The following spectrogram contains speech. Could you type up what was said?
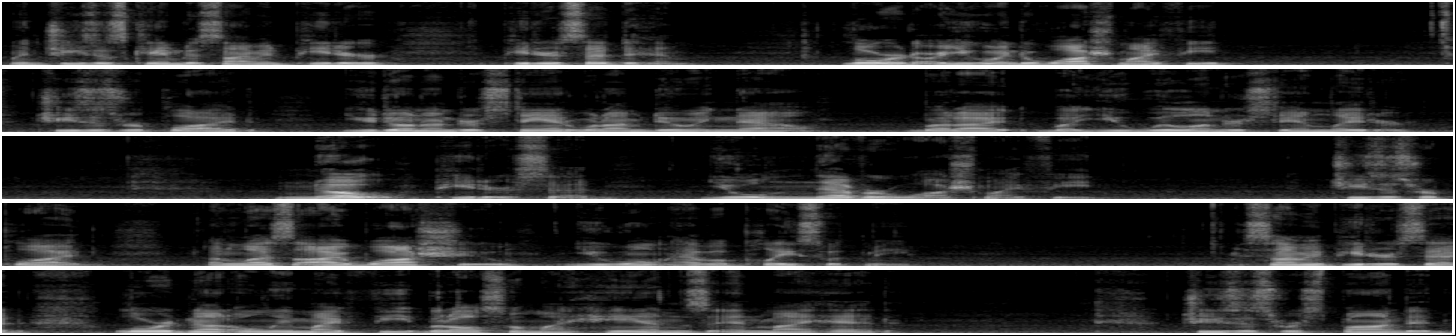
When Jesus came to Simon Peter, Peter said to him, Lord, are you going to wash my feet? Jesus replied, You don't understand what I'm doing now, but I but you will understand later. No, Peter said, You will never wash my feet. Jesus replied, Unless I wash you, you won't have a place with me. Simon Peter said, Lord, not only my feet, but also my hands and my head. Jesus responded,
